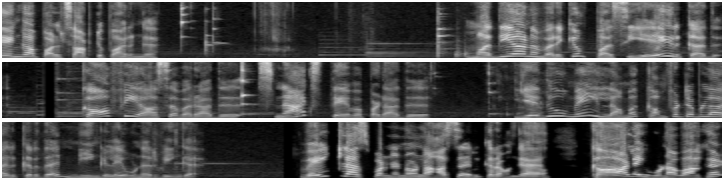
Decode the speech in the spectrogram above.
தேங்காய் பால் சாப்பிட்டு பாருங்க. மதியானம் வரைக்கும் பசியே இருக்காது. காஃபி ஆசை வராது ஸ்நாக்ஸ் தேவைப்படாது. எதுவுமே இல்லாம கம்ஃபர்டபுளா இருக்கிறத நீங்களே உணர்வீங்க. வெயிட் லாஸ் பண்ணணும்னு ஆசை இருக்கிறவங்க காலை உணவாக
